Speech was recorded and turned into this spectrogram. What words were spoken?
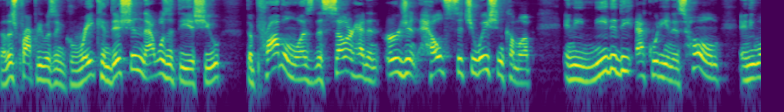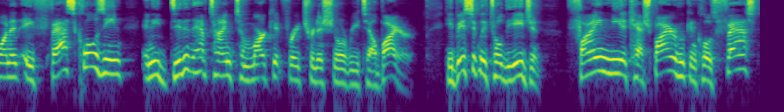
Now this property was in great condition. That wasn't the issue. The problem was the seller had an urgent health situation come up and he needed the equity in his home and he wanted a fast closing and he didn't have time to market for a traditional retail buyer. He basically told the agent, find me a cash buyer who can close fast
